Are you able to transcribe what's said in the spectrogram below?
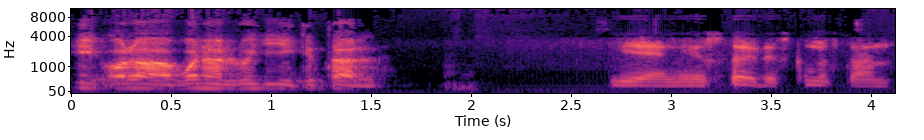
Sí, hola, buenas Luigi, ¿qué tal? Bien, ¿y ustedes cómo están?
